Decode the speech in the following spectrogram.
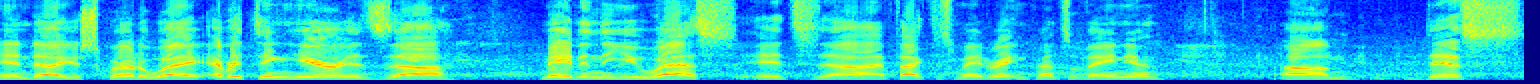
and uh, you're squared away. Everything here is uh, made in the U.S. It's, uh, in fact, it's made right in Pennsylvania. Um, this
